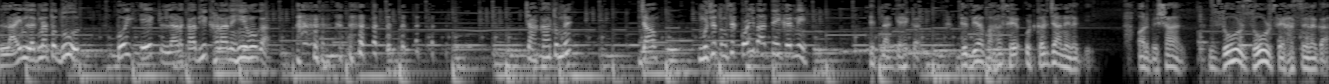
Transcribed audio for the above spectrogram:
लाइन लगना तो दूर, कोई एक लड़का भी खड़ा नहीं होगा। क्या कहा तुमने? जाओ, मुझे तुमसे कोई बात नहीं करनी। इतना कहकर दिव्या वहाँ से उठकर जाने लगी। और विशाल ज़ोर ज़ोर से हंसने लगा।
